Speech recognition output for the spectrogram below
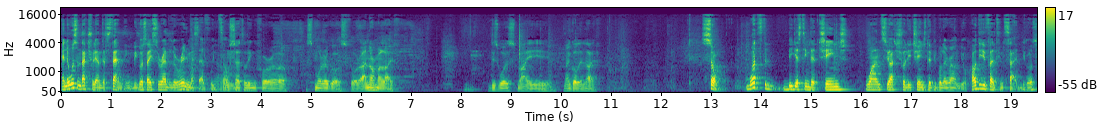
And I wasn't actually understanding because I surrounded already myself with I some. was settling for uh, smaller goals, for a normal life. This was my my goal in life. So, what's the biggest thing that changed once you actually changed the people around you? How did you felt inside? Because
